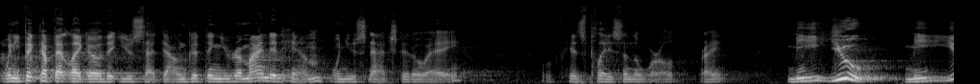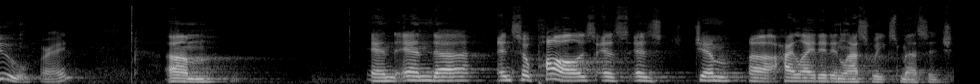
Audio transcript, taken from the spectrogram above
when he picked up that Lego that you set down. Good thing you reminded him when you snatched it away of his place in the world, right? Me, you. Me, you, right? Um, and, and, uh, and so Paul, as, as, as Jim uh, highlighted in last week's message,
